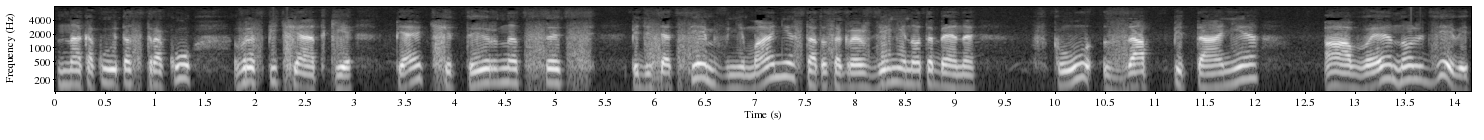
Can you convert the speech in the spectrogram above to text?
на какую-то строку в распечатке. «Пять, четырнадцать...» 57. Внимание, статус ограждения, нота Бене. Вкл за питание АВ-09.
